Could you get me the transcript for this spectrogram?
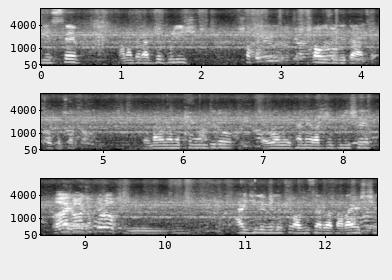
বিএসএফ আমাদের রাজ্য পুলিশ সকলেই সহযোগিতা আছে মাননীয় মুখ্যমন্ত্রীরও এবং এখানে রাজ্য পুলিশের আইজি লেভেলের অফিসাররা তারা এসছে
